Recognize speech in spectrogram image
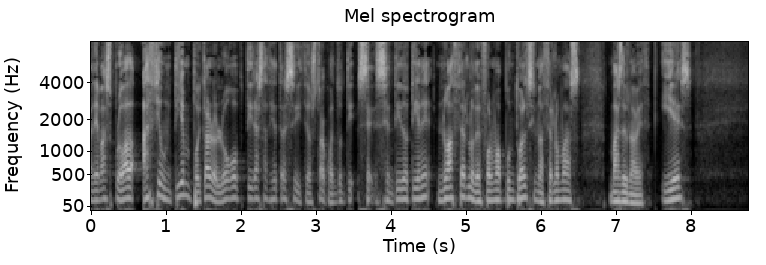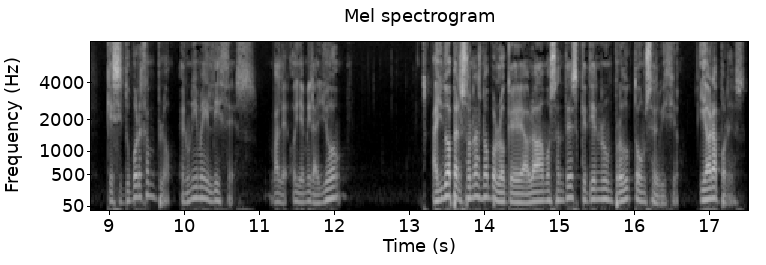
además probado hace un tiempo y claro, luego tiras hacia atrás y dices, ostras, ¿cuánto sentido tiene no hacerlo de forma puntual, sino hacerlo más, más de una vez? Y es que si tú, por ejemplo, en un email dices, vale, oye, mira, yo ayudo a personas, ¿no? Por lo que hablábamos antes, que tienen un producto o un servicio. Y ahora pones,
